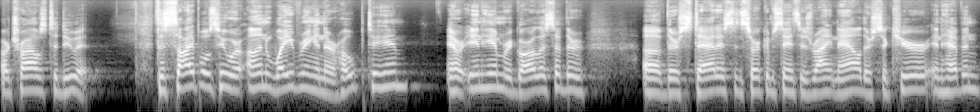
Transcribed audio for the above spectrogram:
or trials to do it. Disciples who are unwavering in their hope to him or in him, regardless of their, of their status and circumstances right now, they're secure in heaven.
